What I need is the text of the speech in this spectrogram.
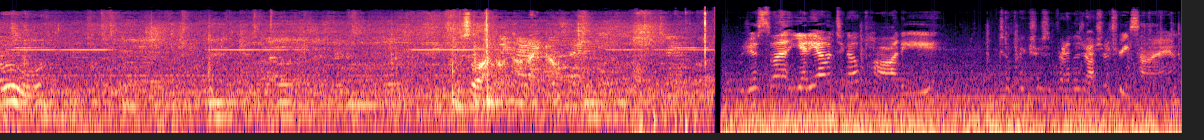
Ooh. There's a lot going on right now. We just went Yeti went to go potty. Took pictures in front of the Joshua Tree sign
